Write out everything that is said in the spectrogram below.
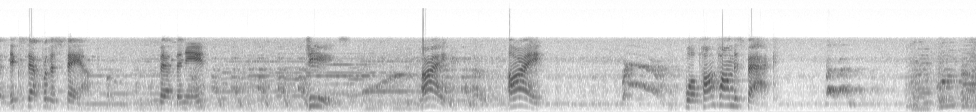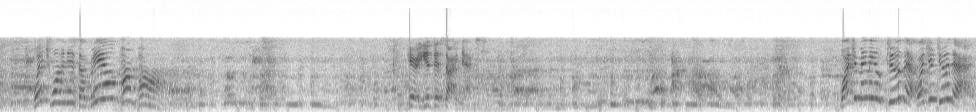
but except for the stamp. Bethany. Jeez. Alright. Alright. Well, Pom Pom is back. Which one is the real Pom Pom? Here, you decide next. Why'd you make me do that? Why'd you do that?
